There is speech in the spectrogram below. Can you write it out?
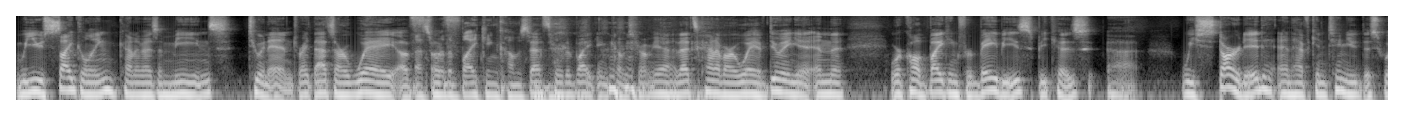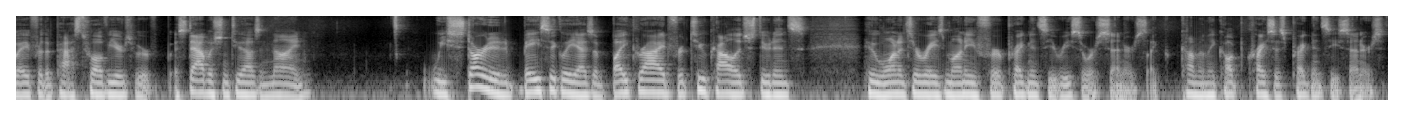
We use cycling kind of as a means to an end, right? That's our way of That's where the biking comes from. that's from. where the biking comes from. Yeah, that's kind of our way of doing it, and the we're called biking for babies because uh, we started and have continued this way for the past 12 years. We were established in 2009. We started basically as a bike ride for two college students who wanted to raise money for pregnancy resource centers, like commonly called crisis pregnancy centers.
